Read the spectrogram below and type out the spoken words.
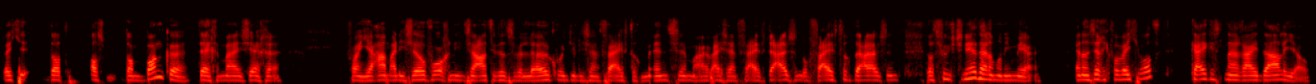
Dat, je, dat als dan banken tegen mij zeggen van ja, maar die zelforganisatie dat is wel leuk, want jullie zijn 50 mensen, maar wij zijn 5000 of 50.000. Dat functioneert helemaal niet meer. En dan zeg ik van weet je wat, kijk eens naar Rai Dalio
